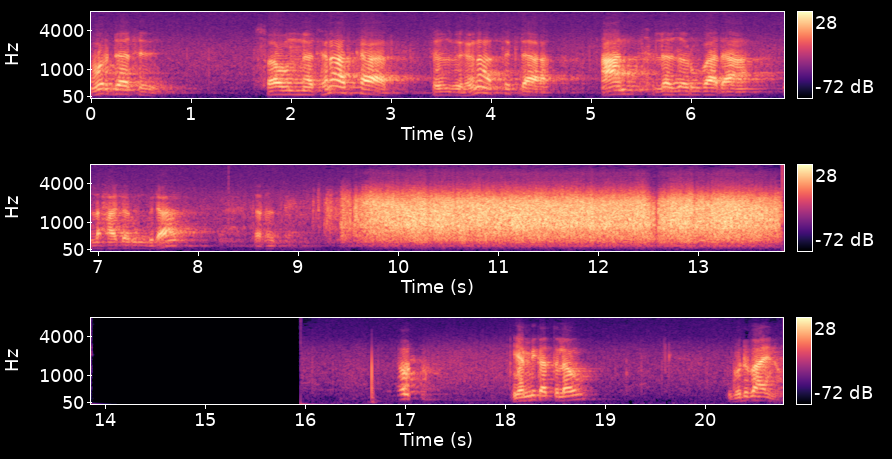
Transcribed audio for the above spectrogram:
ውርደት ሰውነትን አትካድ ሕዝብህን አትክዳ አንት ለዘሩ ባዳ ለሀገሩ እንግዳ ተፈጸመ። የሚቀጥለው ጉድባይ ነው።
